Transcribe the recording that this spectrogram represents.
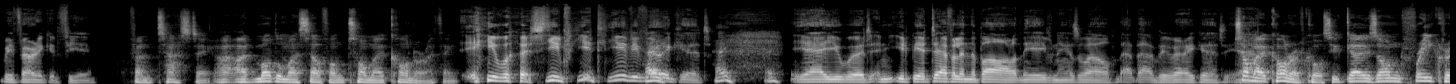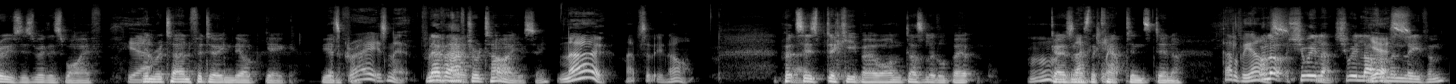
be very good for you. Fantastic. I, I'd model myself on Tom O'Connor. I think. You would. You'd, you'd, you'd be very Hey. good. Hey, hey. Yeah, you would, and you'd be a devil in the bar in the evening as well. That that would be very good. Yeah. Tom O'Connor, of course, who goes on free cruises with his wife yeah, in return for doing the odd gig. it's great, isn't it? Very Never have to retire. You see, No, absolutely not. puts his dicky bow on, does a little bit, Mm, goes and has the captain's dinner. That'll be us. Well, look, should we should we love Yes. them and leave them?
